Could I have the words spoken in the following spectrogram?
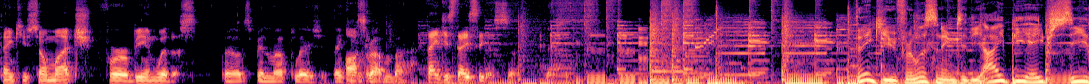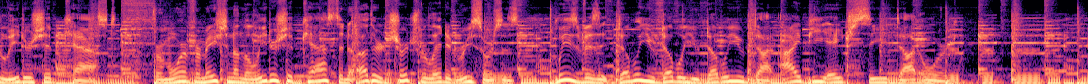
thank you so much for being with us. Well, it's been my pleasure. Thank Awesome. you for dropping by. Thank you, Stacy. Yes, sir. Thank you. Thank you for listening to the IPHC Leadership Cast. For more information on the Leadership Cast and other church related resources, please visit www.ipHC.org.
